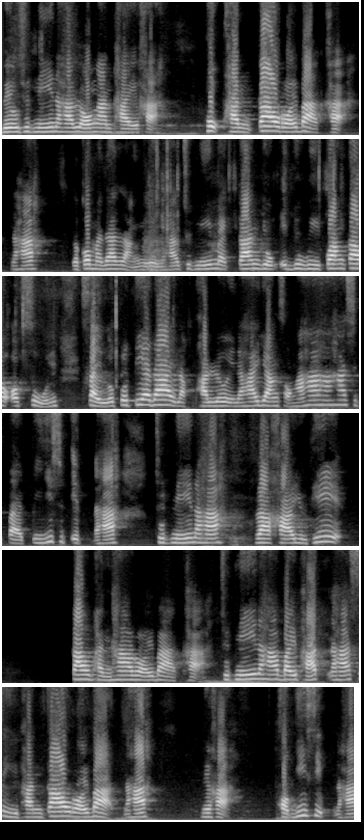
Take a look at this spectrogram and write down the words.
เวลชุดนี้นะคะล้องานไทยค่ะ 6,900 บาทค่ะ นะคะ แล้วก็มาด้านหลังเลยนะคะ ชุดนี้แม็กก้านยก SUV กว้าง 9 ออฟศูนย์ใส่รถตัวเตี้ยได้หลักพันเลยนะคะ ยาง 255 58ปี 21 นะคะ ชุดนี้นะคะ ราคาอยู่ที่ 9,500 บาทค่ะ ชุดนี้นะคะ ใบพัดนะคะ 4,900 บาทนะคะนี่ค่ะ ขอบ 20 นะคะ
